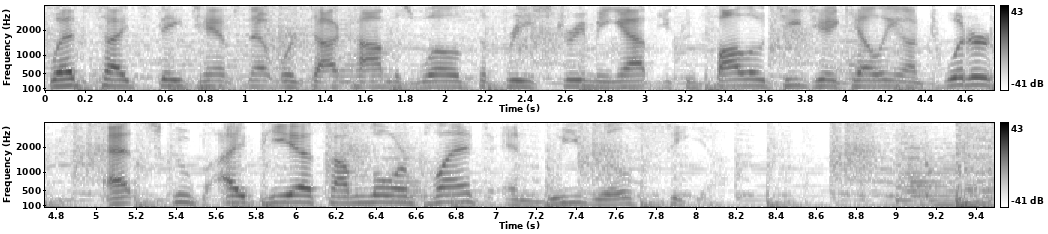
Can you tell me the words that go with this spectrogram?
website, statechampsnetwork.com, as well as the free streaming app. You can follow TJ Kelly on Twitter at Scoop IPS. I'm Lauren Plant, and we will see you.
